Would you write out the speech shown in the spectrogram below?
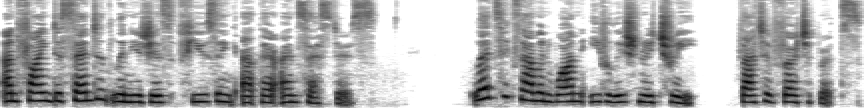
and find descendant lineages fusing at their ancestors. Let's examine one evolutionary tree, that of vertebrates.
